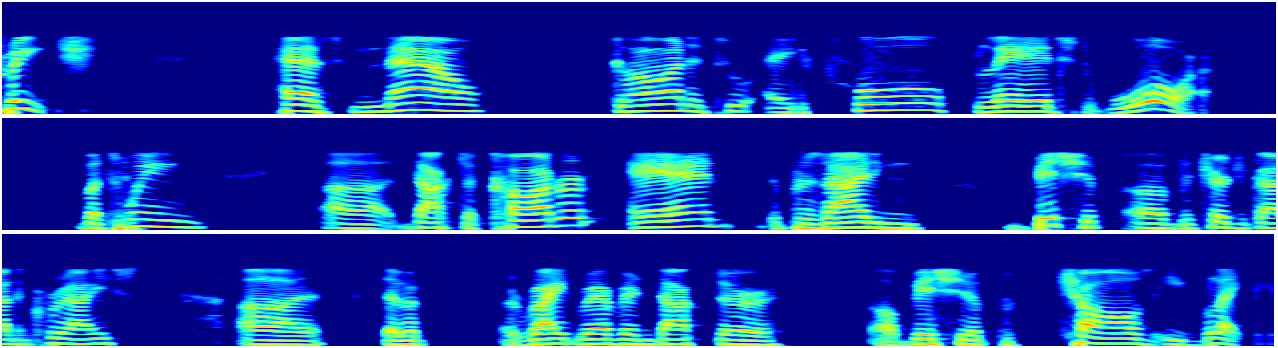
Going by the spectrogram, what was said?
preached has now gone into a full fledged war between uh, Dr. Carter and the presiding bishop of the Church of God in Christ, uh, the Right Reverend Dr. Uh, bishop Charles E. Blake.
